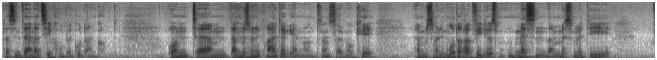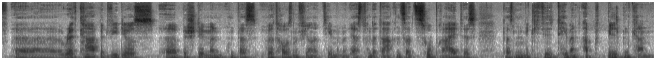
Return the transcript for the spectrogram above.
das in deiner Zielgruppe gut ankommt. Und ähm, dann müssen wir nicht breiter gehen und dann sagen, okay, dann müssen wir die Motorradvideos messen, dann müssen wir die äh, Red Carpet Videos äh, bestimmen und das über 1400 Themen. Und erst wenn der Datensatz so breit ist, dass man wirklich diese Themen abbilden kann,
